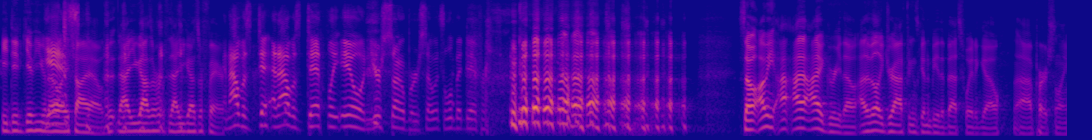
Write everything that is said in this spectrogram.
He did give you an Yes. OHIO. Now you guys are now you guys are fair. And I was de- and I was deathly ill, and you're sober, so it's a little bit different. so I mean, I, I, I agree though. I feel like drafting is going to be the best way to go, uh, personally.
